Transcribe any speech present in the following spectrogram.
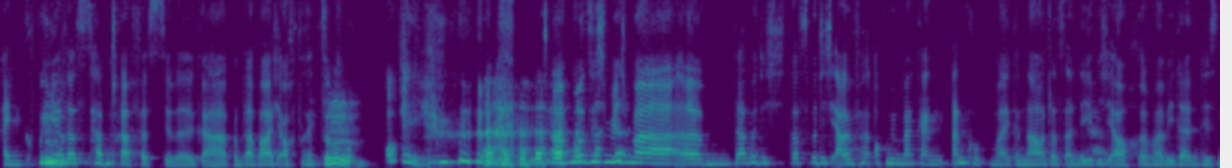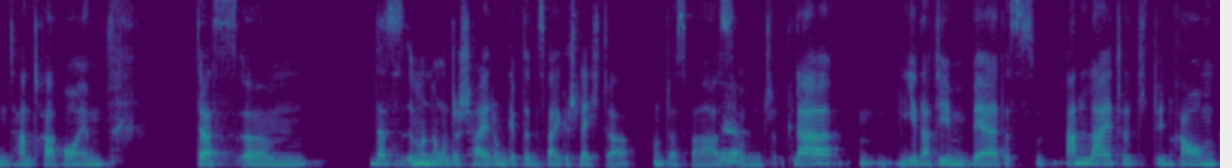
ein mhm. queeres mhm. Tantra-Festival gab. Und da war ich auch direkt so, mhm. okay, da muss ich mich mal, ähm, da würde ich, das würde ich einfach auch mir mal angucken, weil genau das erlebe ja. ich auch immer wieder in diesen Tantra-Räumen, dass, ähm, dass es immer eine Unterscheidung gibt in zwei Geschlechter. Und das war's. Ja. Und klar, je nachdem, wer das anleitet, den Raum,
